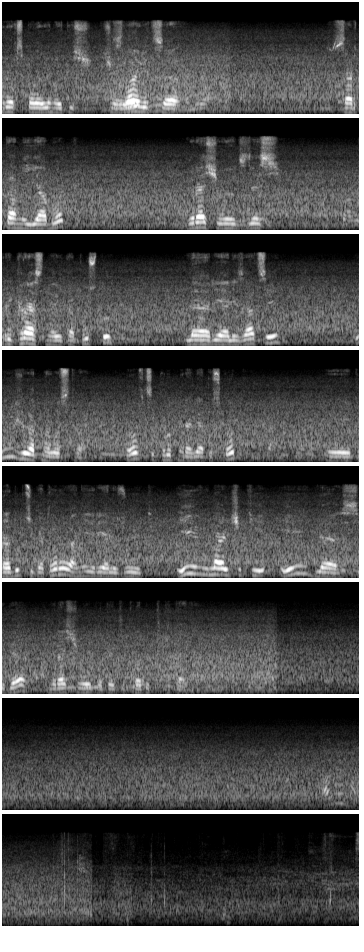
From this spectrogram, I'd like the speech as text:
трех с половиной тысяч человек. Славится сортами яблок. Выращивают здесь прекрасную капусту для реализации и животноводства. Овцы, крупный рогатый скот, продукцию которого они реализуют и в Нальчике, и для себя выращивают вот эти продукты питания.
